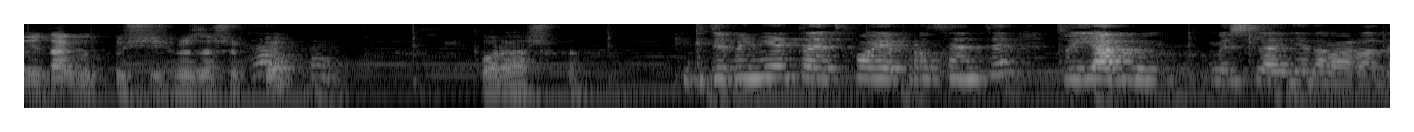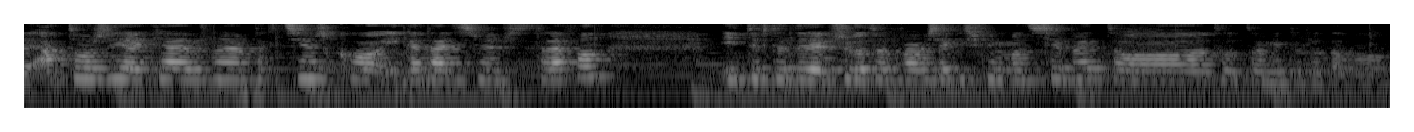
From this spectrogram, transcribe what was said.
i tak odpuściliśmy za szybko? Tak, tak. Porażka. Gdyby nie te twoje procenty, to ja bym, myślę, nie dała rady. A to, że jak ja już miałam tak ciężko i gadaliśmy przez telefon i ty wtedy przygotowywałeś jakiś film od siebie, to, to, to mi dużo dawało.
